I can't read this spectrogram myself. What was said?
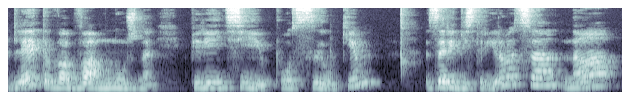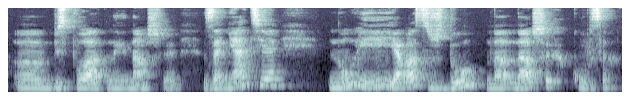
Для этого вам нужно перейти по ссылке зарегистрироваться на э, бесплатные наши занятия. Ну и я вас жду на наших курсах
